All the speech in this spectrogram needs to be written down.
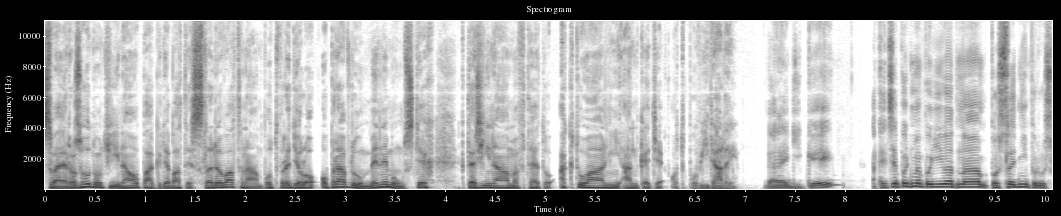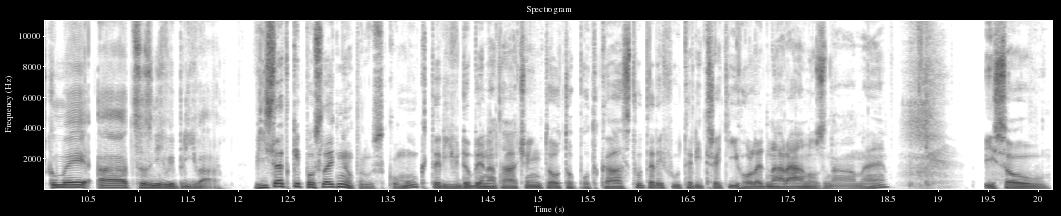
Své rozhodnutí naopak debaty sledovat nám potvrdilo opravdu minimum z těch, kteří nám v této aktuální anketě odpovídali. Dané, díky. A teď se pojďme podívat na poslední průzkumy a co z nich vyplývá. Výsledky posledního průzkumu, který v době natáčení tohoto podcastu, tedy v úterý 3. ledna ráno známe, jsou,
